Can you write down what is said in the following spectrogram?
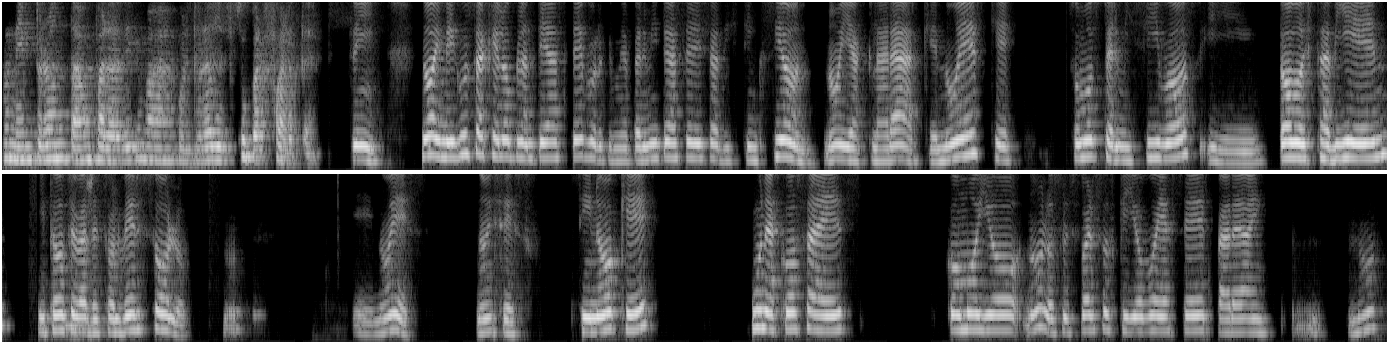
una impronta, un paradigma cultural súper fuerte. Sí, no, y me gusta que lo planteaste porque me permite hacer esa distinción, ¿no? Y aclarar que no es que somos permisivos y todo está bien y todo se va a resolver solo, ¿no? Eh, no es, no es eso, sino que una cosa es cómo yo, ¿no? Los esfuerzos que yo voy a hacer para, ¿no?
